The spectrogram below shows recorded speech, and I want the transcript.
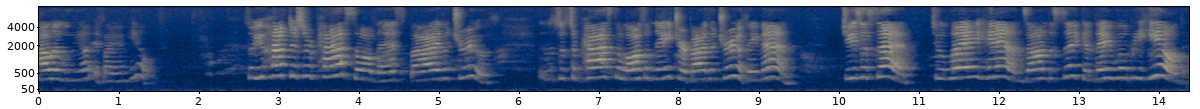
Hallelujah, if I am healed. So you have to surpass all this by the truth. To surpass the laws of nature by the truth. Amen. Jesus said, to lay hands on the sick and they will be healed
